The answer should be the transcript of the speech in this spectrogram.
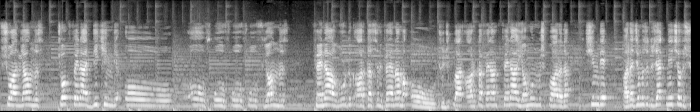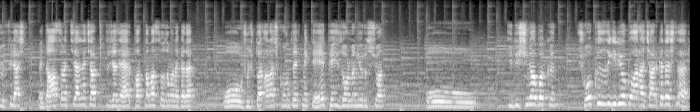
Şu an yalnız çok fena dikindi. Oo, of of of of yalnız fena vurduk arkasını falan ama oo çocuklar arka falan fena yamulmuş bu arada. Şimdi aracımızı düzeltmeye çalışıyor Flash ve daha sonra trenle çarpıştıracağız eğer patlamazsa o zamana kadar. Oo çocuklar araç kontrol etmekte epey zorlanıyoruz şu an. Oo gidişine bakın. Çok hızlı gidiyor bu araç arkadaşlar.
